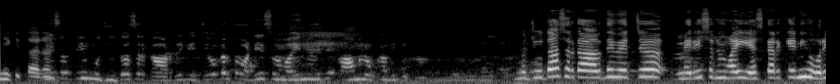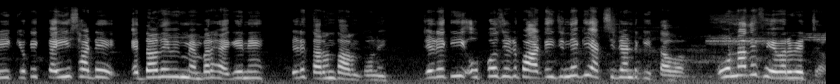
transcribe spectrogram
ਨਹੀਂ ਕੀਤਾ ਇਹਨਾਂ ਨੇ। ਸਾਡੀ ਮੌਜੂਦਾ ਸਰਕਾਰ ਦੇ ਵਿੱਚ ਅਗਰ ਤੁਹਾਡੀ ਸੁਣਵਾਈ ਨਹੀਂ ਹੋਈ ਤੇ ਆਮ ਲੋਕਾਂ ਦੀ ਕਿੱਦਾਂ? ਮੌਜੂਦਾ ਸਰਕਾਰ ਦੇ ਵਿੱਚ ਮੇਰੀ ਸੁਣਵਾਈ ਇਸ ਕਰਕੇ ਨਹੀਂ ਹੋ ਰਹੀ ਕਿਉਂਕਿ ਕਈ ਸਾਡੇ ਇਦਾਂ ਦੇ ਵੀ ਮੈਂਬਰ ਹੈਗੇ ਨੇ ਜਿਹੜੇ ਤਰਨ ਤਾਰਨ ਤੋਂ ਨੇ ਜਿਹੜੇ ਕਿ ਓਪੋਜ਼ਿਟ ਪਾਰਟੀ ਜਿਹਨੇ ਕਿ ਐਕਸੀਡੈਂਟ ਕੀਤਾ ਵਾ ਉਹਨਾਂ ਦੇ ਫੇਵਰ ਵਿੱਚ ਆ।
